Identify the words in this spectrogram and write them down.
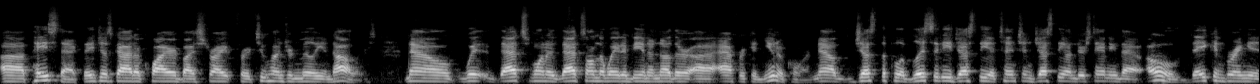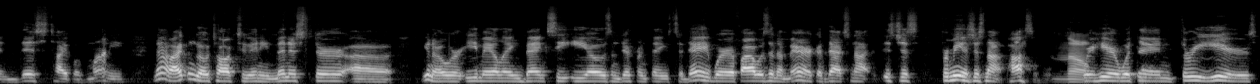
uh, Paystack. They just got acquired by Stripe for 200 million dollars. Now, with, that's one of that's on the way to being another uh, African unicorn. Now, just the publicity, just the attention, just the understanding that oh, they can bring in this type of money now I can go talk to any minister, uh, you know, or emailing bank CEOs and different things today. Where if I was in America, that's not. It's just for me, it's just not possible. No, we're here within three years.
